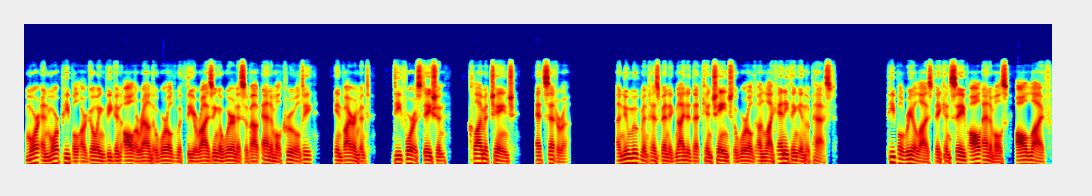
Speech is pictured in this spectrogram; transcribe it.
More and more people are going vegan all around the world with the arising awareness about animal cruelty, environment, deforestation, climate change, etc. A new movement has been ignited that can change the world unlike anything in the past. People realize they can save all animals, all life,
